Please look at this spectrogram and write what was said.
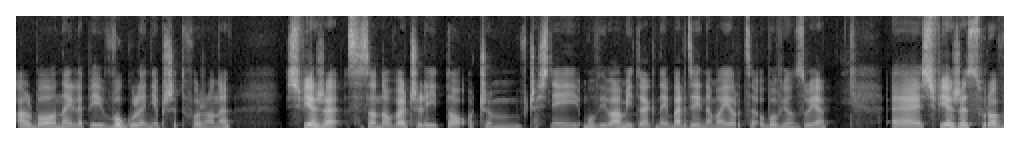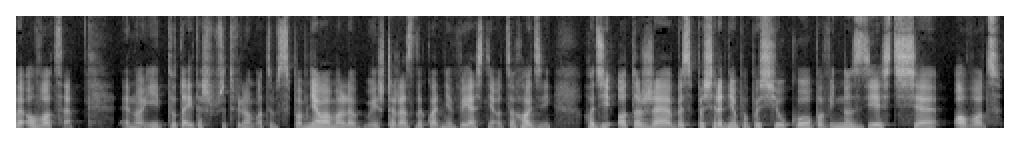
albo najlepiej w ogóle nieprzetworzone, świeże, sezonowe, czyli to o czym wcześniej mówiłam i to jak najbardziej na Majorce obowiązuje, świeże, surowe owoce. No i tutaj też przed chwilą o tym wspomniałam, ale jeszcze raz dokładnie wyjaśnię o co chodzi. Chodzi o to, że bezpośrednio po posiłku powinno zjeść się owoc.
